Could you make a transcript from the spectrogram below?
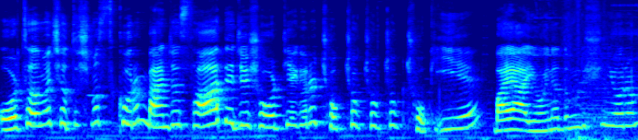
Ortalama çatışma skorum bence sadece Shorty'ye göre çok çok çok çok çok iyi. Bayağı iyi oynadığımı düşünüyorum.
